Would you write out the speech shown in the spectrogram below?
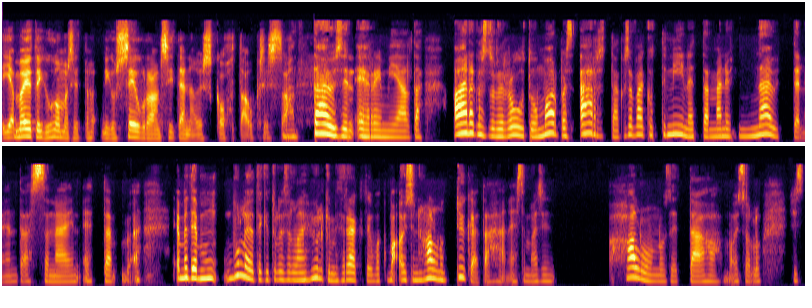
ja mä jotenkin huomasin, että niin kuin seuraan sitä noissa kohtauksissa. Mä täysin eri mieltä. Aina kun se tuli ruutuun, mä ärsyttää, kun se vaikutti niin, että mä nyt näyttelen tässä näin, että en mä tiedä, mulle jotenkin tuli sellainen hylkimisreaktio, vaikka mä olisin halunnut tykätä hänestä, mä olisin halunnut, että tämä hahmo olisi ollut. Siis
